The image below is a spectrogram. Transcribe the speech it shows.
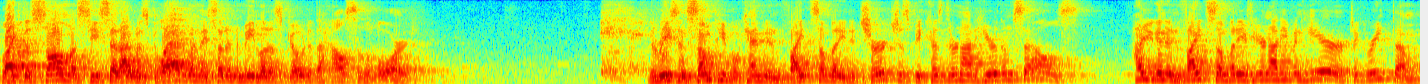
Like the psalmist, he said, I was glad when they said unto me, Let us go to the house of the Lord. The reason some people can't invite somebody to church is because they're not here themselves. How are you going to invite somebody if you're not even here to greet them?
